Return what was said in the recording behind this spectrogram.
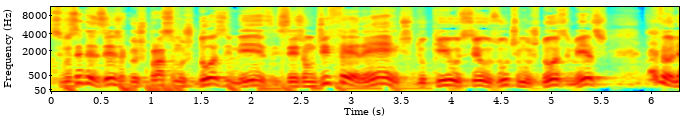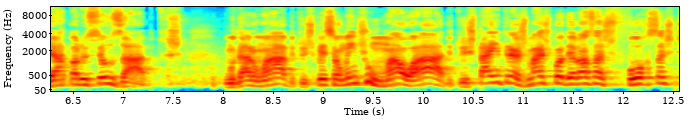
Se você deseja que os próximos 12 meses sejam diferentes do que os seus últimos 12 meses, deve olhar para os seus hábitos. Mudar um hábito, especialmente um mau hábito, está entre as mais poderosas forças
